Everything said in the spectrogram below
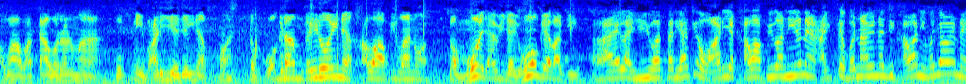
આવા વાતાવરણમાં કોકની વાડીએ જઈને મસ્ત પ્રોગ્રામ કર્યો હોય ને ખાવા પીવાનો તો મોજ આવી જાય. હું કે બાકી? હા એલા ઈ વાત તારી સાચી. વાડીએ ખાવા પીવાની ને આઈતે બનાવીને જે ખાવાની મજા આવે ને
